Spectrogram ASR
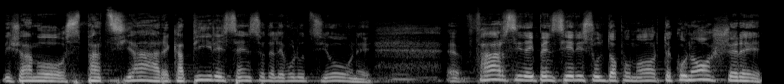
diciamo spaziare, capire il senso dell'evoluzione, eh, farsi dei pensieri sul dopo morte, conoscere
